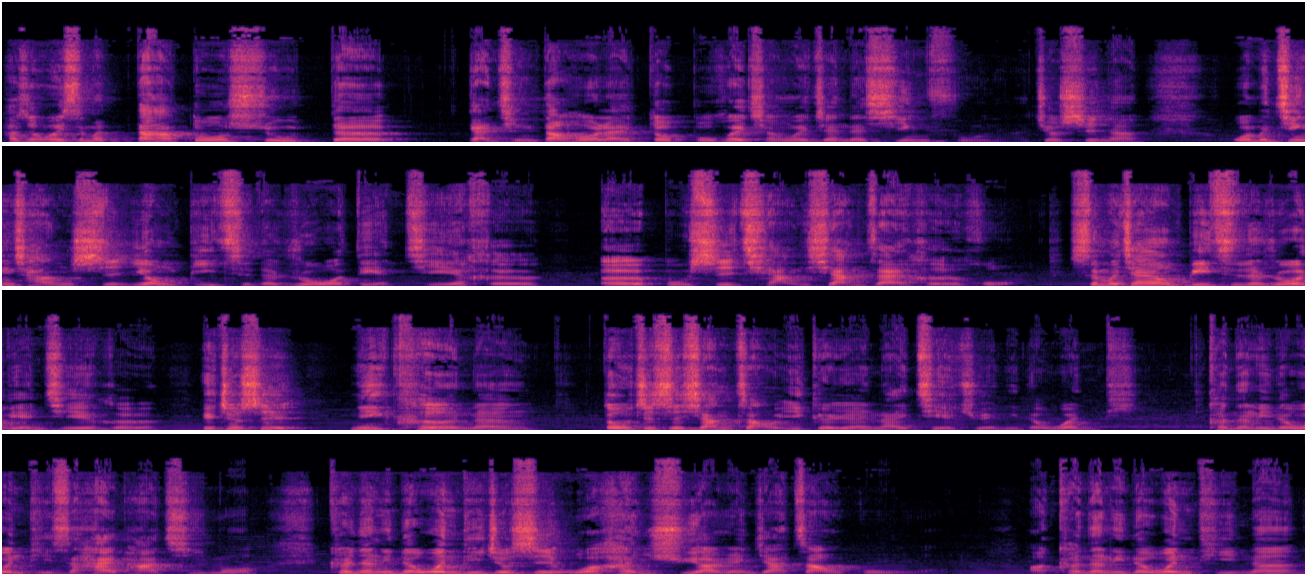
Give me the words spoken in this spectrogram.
他说：“为什么大多数的感情到后来都不会成为真的幸福呢？就是呢，我们经常是用彼此的弱点结合，而不是强项在合伙。什么叫用彼此的弱点结合？也就是你可能都只是想找一个人来解决你的问题，可能你的问题是害怕寂寞，可能你的问题就是我很需要人家照顾我。”啊，可能你的问题呢？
